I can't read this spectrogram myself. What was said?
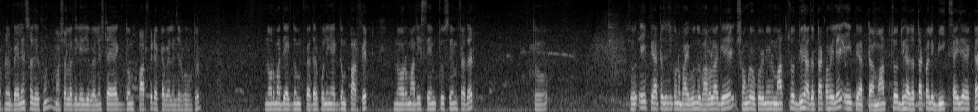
আপনার ব্যালেন্সটা দেখুন মাসাল্লাহ দিলে এই যে ব্যালেন্সটা একদম পারফেক্ট একটা ব্যালেন্সের কবুতর। নর্মাদি একদম ফেদার পোলিং একদম পারফেক্ট নর্মাদি সেম টু সেম ফেদার তো তো এই পেয়ারটা যদি কোনো ভাই বন্ধু ভালো লাগে, সংগ্রহ করে নেবেন মাত্র দুই হাজার টাকা হলে এই পেয়ারটা মাত্র দুই হাজার টাকা হলে বিগ সাইজের একটা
